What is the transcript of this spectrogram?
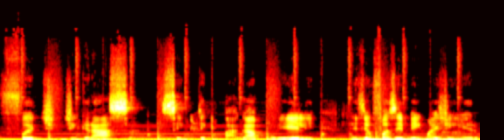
FUT de graça, sem ter que pagar por ele, eles iam fazer bem mais dinheiro.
